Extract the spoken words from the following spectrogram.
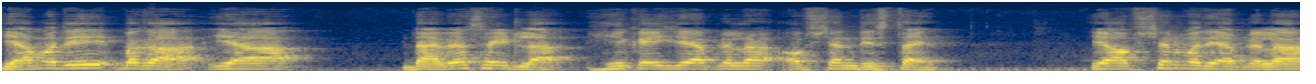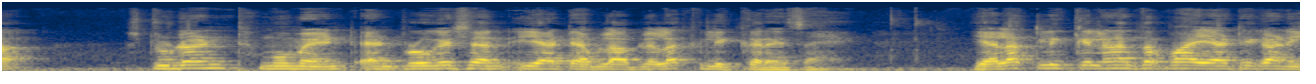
यामध्ये बघा या डाव्या साईडला हे काही जे आपल्याला ऑप्शन दिसत आहेत या ऑप्शनमध्ये आपल्याला स्टुडंट मुवमेंट अँड प्रोग्रेशन या टॅबला आपल्याला क्लिक करायचं आहे. याला क्लिक केल्यानंतर पहा या ठिकाणी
